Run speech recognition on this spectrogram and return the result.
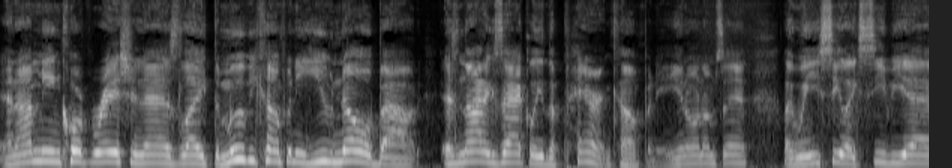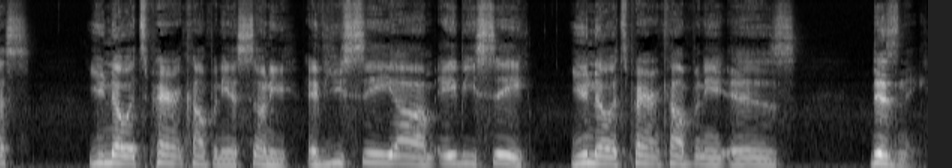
And I mean corporation as like the movie company you know about is not exactly the parent company. You know what I'm saying? Like when you see like CBS, you know its parent company is Sony. If you see um, ABC, you know its parent company is Disney.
